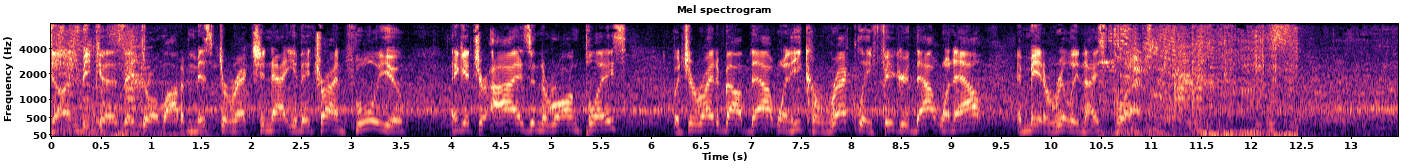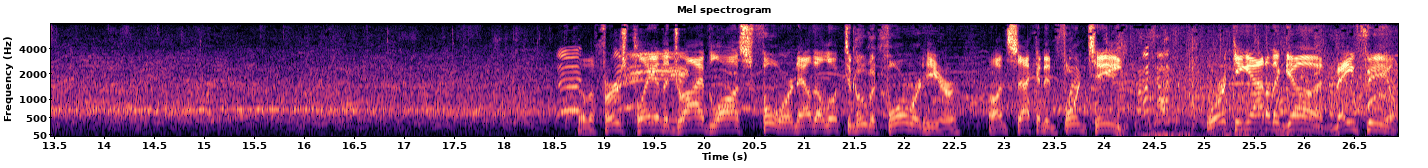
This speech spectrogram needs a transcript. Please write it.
done because they throw a lot of misdirection at you. They try and fool you and get your eyes in the wrong place. But you're right about that one. He correctly figured that one out and made a really nice play. So the first play of the drive lost four. Now they'll look to move it forward here on second and 14. Working out of the gun, Mayfield.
